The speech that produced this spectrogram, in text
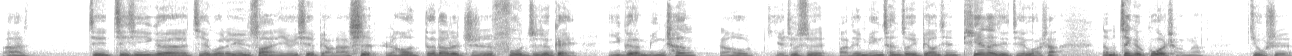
啊。进进行一个结果的运算，有一些表达式，然后得到的值赋值给一个名称，然后也就是把这个名称作为标签贴在这结果上。那么这个过程呢，就是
